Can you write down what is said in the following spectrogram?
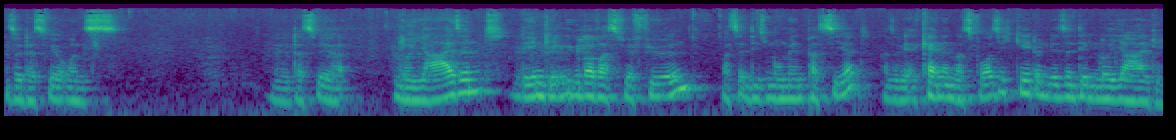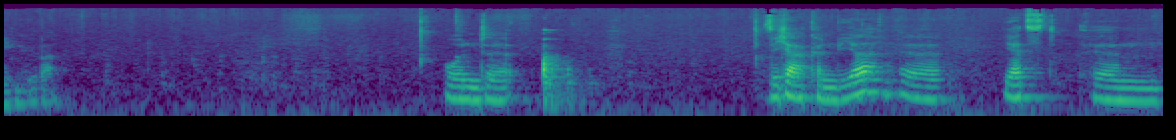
also, dass wir uns, äh, dass wir loyal sind dem gegenüber, was wir fühlen, was in diesem Moment passiert. Also wir erkennen, was vor sich geht und wir sind dem loyal gegenüber. Und äh, Sicher können wir äh, jetzt ähm,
